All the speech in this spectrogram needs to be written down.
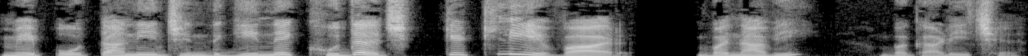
મેં પોતાની જિંદગીને ખુદ જ કેટલીય વાર બનાવી, બગાડી છે.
